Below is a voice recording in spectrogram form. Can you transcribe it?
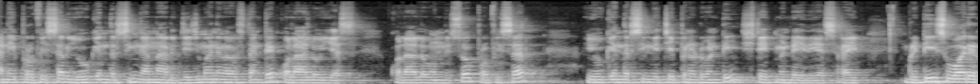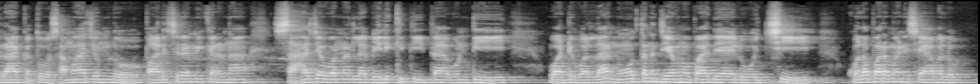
అని ప్రొఫెసర్ యోగేందర్ సింగ్ అన్నారు. జజమాని వ్యవస్థ అంటే కులాలు ఎస్ కులాలు ఉంది. సో ప్రొఫెసర్ యోగేందర్ సింగ్ చెప్పినటువంటి స్టేట్మెంట్ ఇది. ఎస్ రైట్. బ్రిటిష్ వారి రాకతో సమాజంలో పారిశ్రామీకరణ సహజ వనరుల వెలికితీత వంటి వాటి వల్ల నూతన జీవనోపాధ్యాయులు వచ్చి కులపరమైన సేవలు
